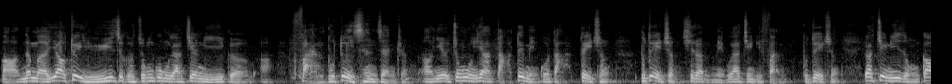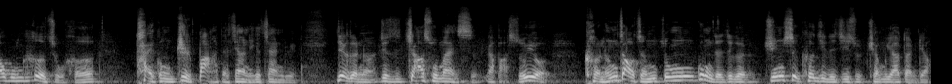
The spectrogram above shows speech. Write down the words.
啊。那么要对于这个中共要建立一个啊反不对称战争啊，因为中共一样打对美国打对称不对称，现在美国要建立反不对称，要建立一种高空吓阻和。太空制霸的这样的一个战略，第二个呢，就是加速慢死，要把所有可能造成中共的这个军事科技的技术全部要断掉。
